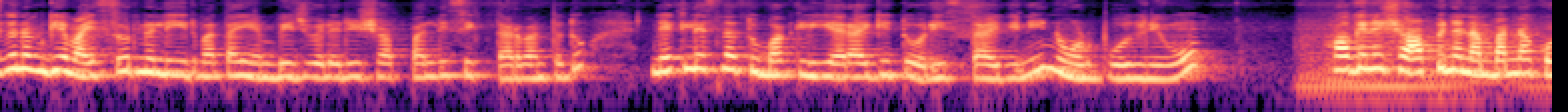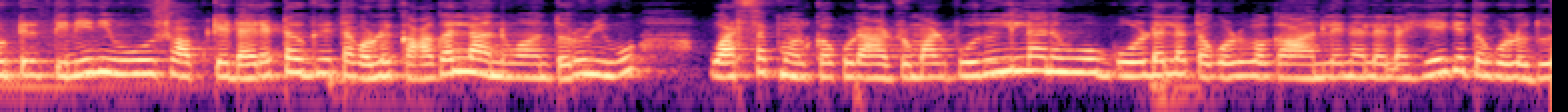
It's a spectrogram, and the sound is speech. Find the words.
ಇದು ನಮಗೆ ಮೈಸೂರಿನಲ್ಲಿ ಇರುವಂಥ ಎಂ ಬಿ ಜ್ಯುವೆಲರಿ ಶಾಪಲ್ಲಿ ಸಿಗ್ತಾ ಇರುವಂಥದ್ದು ನೆಕ್ಲೆಸ್ನ ತುಂಬ ಕ್ಲಿಯರಾಗಿ ತೋರಿಸ್ತಾ ಇದ್ದೀನಿ. ನೋಡ್ಬೋದು ನೀವು. ಹಾಗೆಯೇ ಶಾಪಿನ ನಂಬರ್ನ ಕೊಟ್ಟಿರ್ತೀನಿ. ನೀವು ಶಾಪ್ಗೆ ಡೈರೆಕ್ಟಾಗಿ ಆಗಲ್ಲ ಅನ್ನುವಂಥವ್ರು ನೀವು ವಾಟ್ಸಪ್ ಮೂಲಕ ಕೂಡ ಆರ್ಡ್ರ್ ಮಾಡ್ಬೋದು. ಇಲ್ಲ ನಾವು ಗೋಲ್ಡೆಲ್ಲ ತಗೊಳ್ಳುವಾಗ ಆನ್ಲೈನಲ್ಲೆಲ್ಲ ಹೇಗೆ ತಗೊಳ್ಳೋದು,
